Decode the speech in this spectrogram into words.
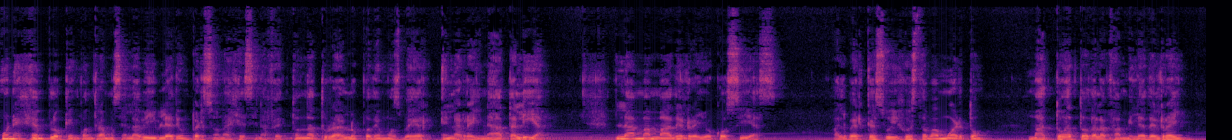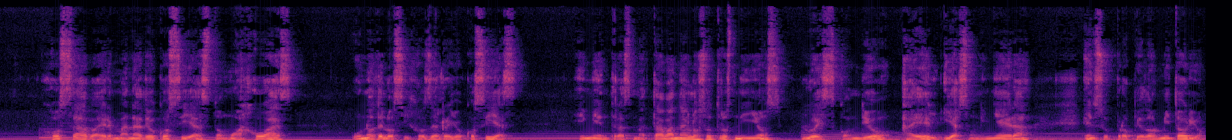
Un ejemplo que encontramos en la Biblia de un personaje sin afecto natural lo podemos ver en la reina Atalía, la mamá del rey Ocosías. Al ver que su hijo estaba muerto, mató a toda la familia del rey. Josaba, hermana de Ocosías, tomó a Joás, uno de los hijos del rey Ocosías, y mientras mataban a los otros niños, lo escondió a él y a su niñera en su propio dormitorio.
